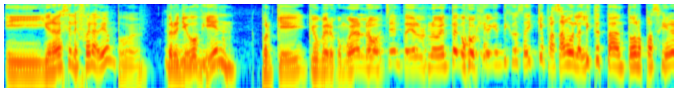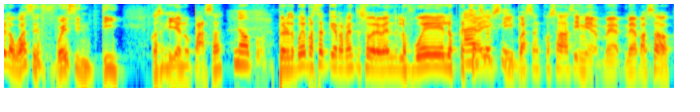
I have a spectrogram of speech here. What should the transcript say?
y una vez se le fue el avión, pues, pero llegó bien. Porque, que- pero como eran los 80 y eran los 90, como que alguien dijo, ¿sabes qué pasamos la lista? Estaban todos los pasajeros y la weá se fue sin ti. Cosa que ya no pasa. No, po. Pero te puede pasar que de repente sobrevenden los vuelos, ¿cachai? Ah, sí. Y pasan cosas así. Me, me- me ha pasado.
